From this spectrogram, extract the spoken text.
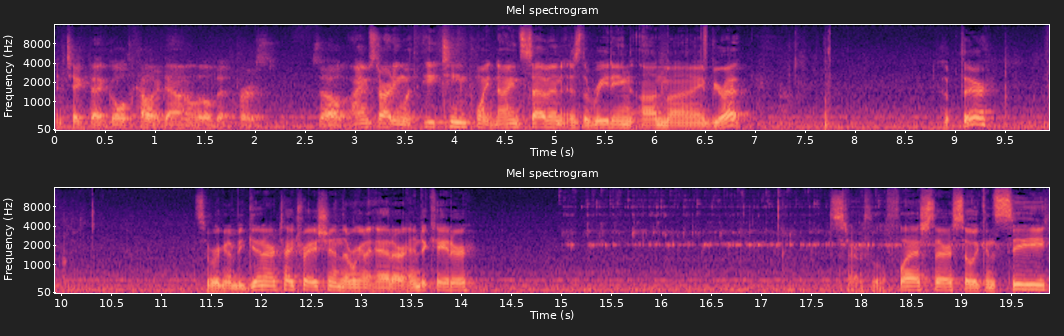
and take that gold color down a little bit first. So I'm starting with 18.97 as the reading on my burette. Up there. So we're going to begin our titration, then we're going to add our indicator. Start with a little flash there so we can see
